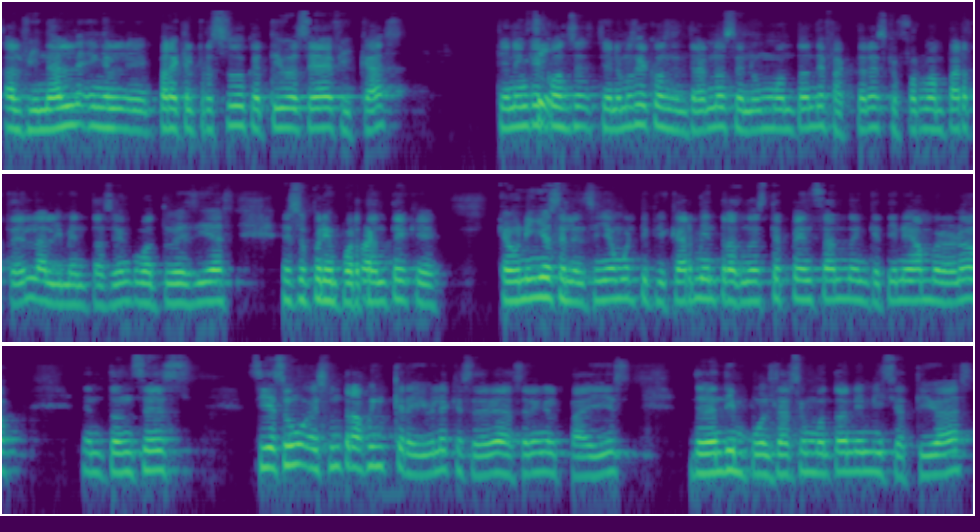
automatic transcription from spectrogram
al final, para que el proceso educativo sea eficaz, tienen que tenemos que concentrarnos en un montón de factores que forman parte de la alimentación, como tú decías, es súper importante que, que, a un niño se le enseñe a multiplicar mientras no esté pensando en que tiene hambre o no. Entonces, sí, es un, es un trabajo increíble que se debe hacer en el país, deben de impulsarse un montón de iniciativas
